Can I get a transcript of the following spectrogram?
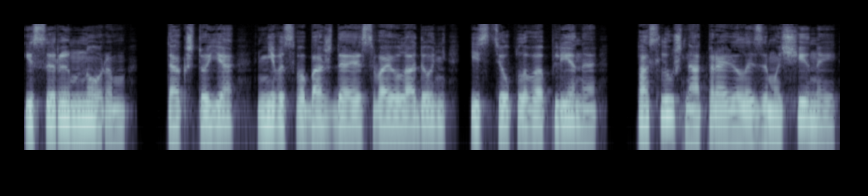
и сырым норам, так что я, не высвобождая свою ладонь из теплого плена, послушно отправилась за мужчиной,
